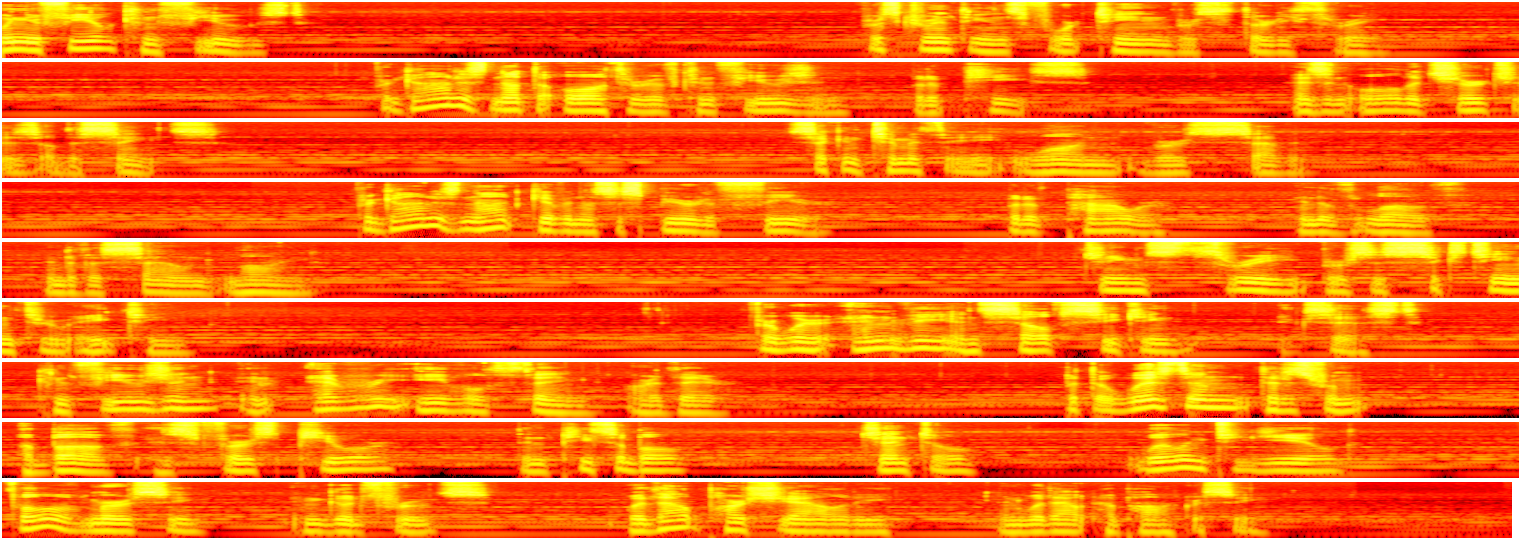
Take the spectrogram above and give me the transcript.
when you feel confused. 1 Corinthians 14, verse 33. For God is not the author of confusion, but of peace, as in all the churches of the saints. 2 Timothy 1, verse 7. For God has not given us a spirit of fear, but of power, and of love, and of a sound mind. James 3, verses 16 through 18. For where envy and self seeking exist, confusion and every evil thing are there. But the wisdom that is from above is first pure, then peaceable, gentle, willing to yield, full of mercy and good fruits, without partiality and without hypocrisy.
